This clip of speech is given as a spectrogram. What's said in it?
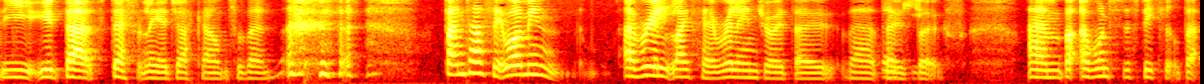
The, that's definitely a Jack answer then. Fantastic. Well, I mean, I really, like I say, I really enjoyed though the, those books. Um, but I wanted to speak a little bit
